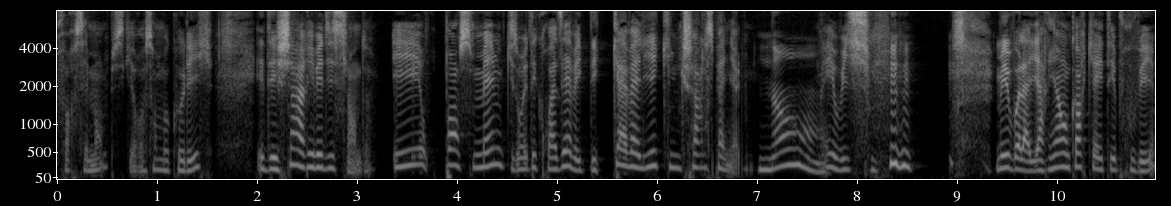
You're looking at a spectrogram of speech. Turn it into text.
forcément, puisqu'ils ressemblent aux collets, et des chiens arrivés d'Islande. Et on pense même qu'ils ont été croisés avec des cavaliers King Charles espagnols. Non Eh oui Mais voilà, il n'y a rien encore qui a été prouvé.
